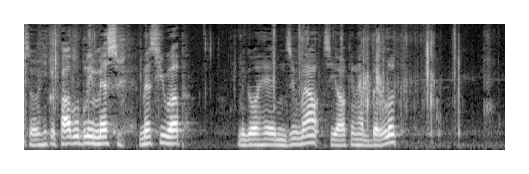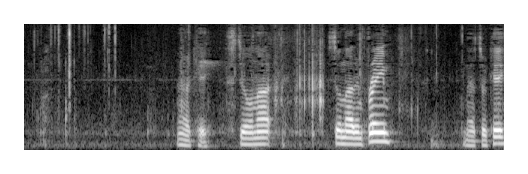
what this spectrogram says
So he could probably mess, mess you up. Let me go ahead and zoom out so y'all can have a better look. Okay, still not, still not in frame. That's okay.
